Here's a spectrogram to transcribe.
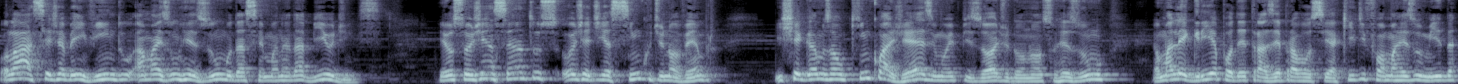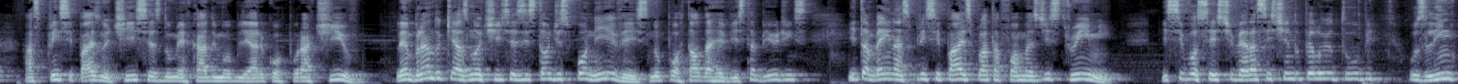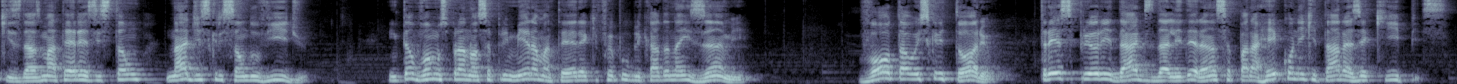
Olá, seja bem-vindo a mais um resumo da semana da Buildings. Eu sou Jean Santos, hoje é dia 5 de novembro e chegamos ao quinquagésimo episódio do nosso resumo. É uma alegria poder trazer para você aqui de forma resumida as principais notícias do mercado imobiliário corporativo. Lembrando que as notícias estão disponíveis no portal da revista Buildings e também nas principais plataformas de streaming, e se você estiver assistindo pelo YouTube, os links das matérias estão na descrição do vídeo. Então vamos para a nossa primeira matéria que foi publicada na Exame. Volta ao escritório. Três prioridades da liderança para reconectar as equipes.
